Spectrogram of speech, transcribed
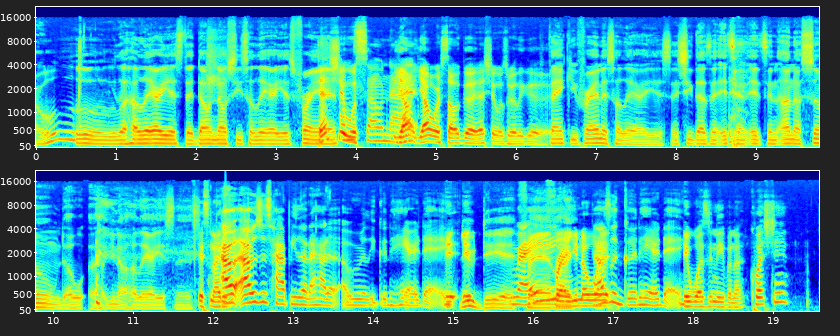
Ooh, the hilarious that don't know she's hilarious friend. That shit I'm was so nice. y'all y'all were so good. That shit was really good. Thank you, friend. Is hilarious, and she doesn't. It's an it's an unassumed, uh, uh, you know, hilariousness. it's not. Even, I, I was just happy that I had a, a really good hair day. it, you it, did, Right? Fran. Fran, like- you know what? that was a good hair day. it wasn't even a question.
